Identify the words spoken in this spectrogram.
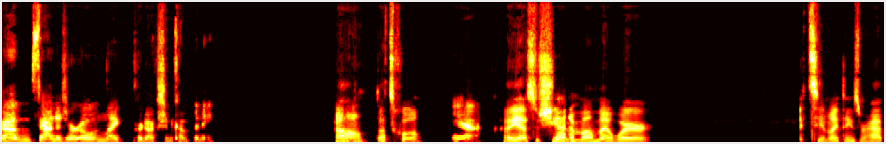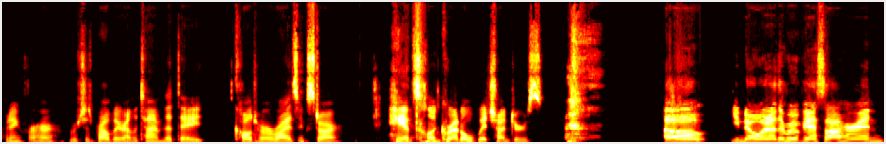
um, founded her own like production company. Oh, that's cool. Yeah. Oh yeah, so she had a moment where it seemed like things were happening for her, which is probably around the time that they called her a rising star. Hansel and Gretel Witch Hunters. oh, you know what other movie I saw her in?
